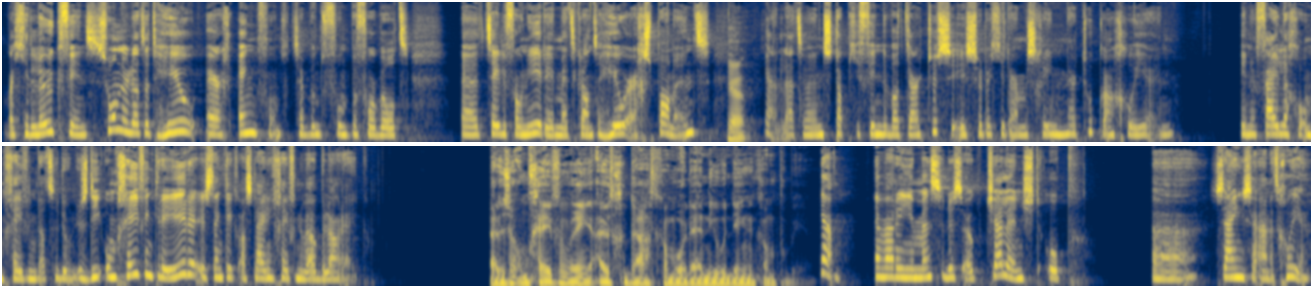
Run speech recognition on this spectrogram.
wat je leuk vindt, zonder dat het heel erg eng vond. Zij vond bijvoorbeeld eh, telefoneren met klanten heel erg spannend. Ja. Ja, laten we een stapje vinden wat daartussen is, zodat je daar misschien naartoe kan groeien. En in een veilige omgeving dat te doen. Dus die omgeving creëren is denk ik als leidinggevende wel belangrijk. ja, dus een omgeving waarin je uitgedaagd kan worden en nieuwe dingen kan proberen. Ja, en waarin je mensen dus ook challenged op uh, zijn ze aan het groeien.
